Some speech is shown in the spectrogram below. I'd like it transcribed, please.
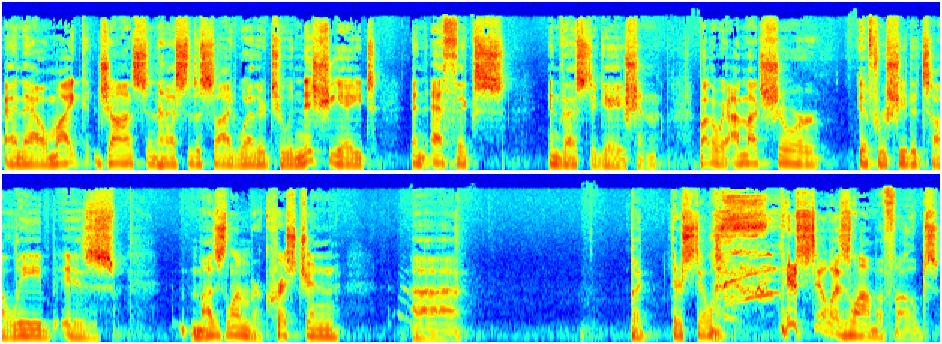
And now Mike Johnson has to decide whether to initiate an ethics investigation. By the way, I'm not sure if Rashida Tlaib is Muslim or Christian, uh, but they're still they're still Islamophobes.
